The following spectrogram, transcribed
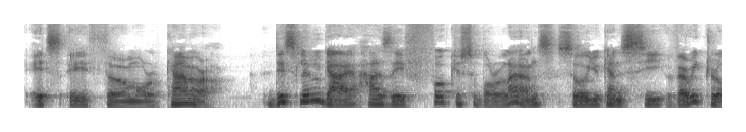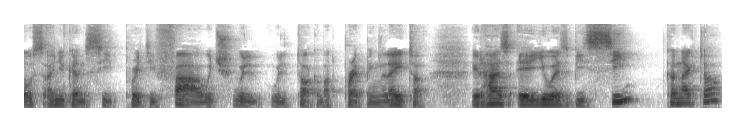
It's a thermal camera. This little guy has a focusable lens, so you can see very close and you can see pretty far, which we'll, we'll talk about prepping later. It has a USB-C connector,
